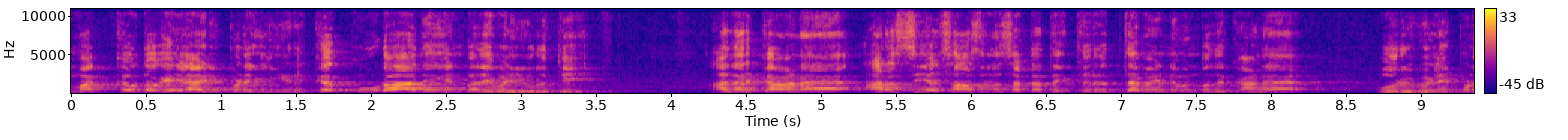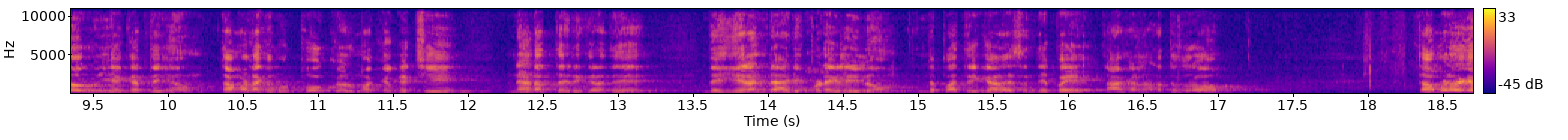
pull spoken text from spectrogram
மக்கள் தொகையில் அடிப்படையில் இருக்கக்கூடாது என்பதை வலியுறுத்தி அதற்கான அரசியல் சாசன சட்டத்தை திருத்த வேண்டும் என்பதற்கான ஒரு விழிப்புணர்வு இயக்கத்தையும் தமிழக முற்போக்கு மக்கள் கட்சி நடத்த இருக்கிறது. இந்த இரண்டு அடிப்படைகளிலும் இந்த பத்திரிகையாளர் சந்திப்பை நாங்கள் நடத்துகிறோம். தமிழக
